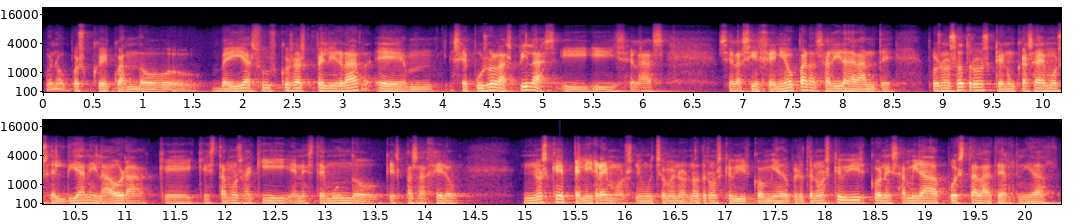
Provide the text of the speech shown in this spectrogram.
bueno, pues que cuando veía sus cosas peligrar se puso las pilas y se las se las ingenió para salir adelante. Pues nosotros, que nunca sabemos el día ni la hora que, estamos aquí en este mundo que es pasajero, no es que peligremos, ni mucho menos, no tenemos que vivir con miedo, pero tenemos que vivir con esa mirada puesta a la eternidad.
